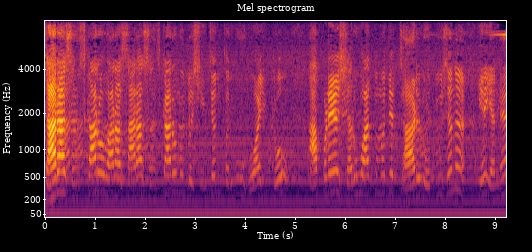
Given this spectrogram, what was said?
સારા સંસ્કારો વાળા સારા સંસ્કારોનું જો સિંચન કરવું હોય તો આપણે શરૂઆતમાં જે ઝાડ રોપ્યું છે ને, એ એને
